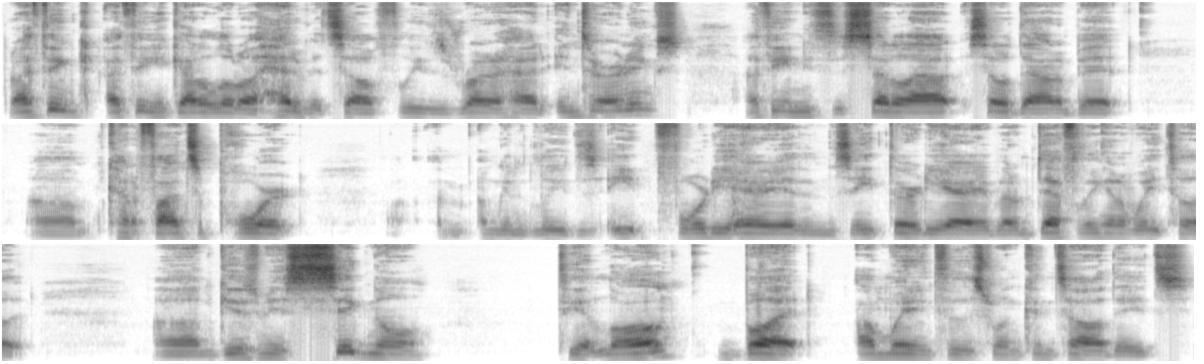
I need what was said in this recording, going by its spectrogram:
but I think I think it got a little ahead of itself. Leads run ahead into earnings. I think it needs to settle out, settle down a bit, um, kind of find support. I'm, I'm going to leave this 840 area, then this 830 area, but I'm definitely going to wait till it um, gives me a signal to get long. But I'm waiting till this one consolidates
